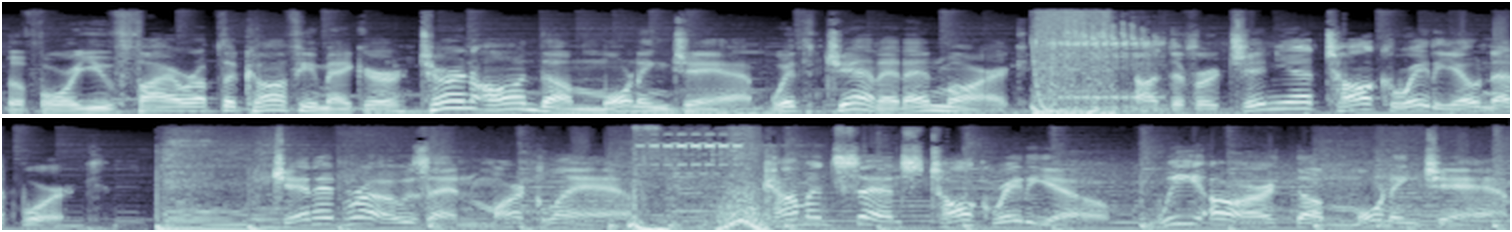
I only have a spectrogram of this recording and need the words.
Before you fire up the coffee maker, turn on the Morning Jam with Janet and Mark on the Virginia Talk Radio Network. Janet Rose and Mark Lamb. Common Sense Talk Radio. We are the Morning Jam.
